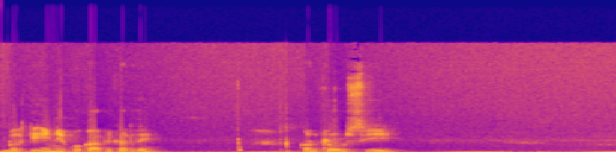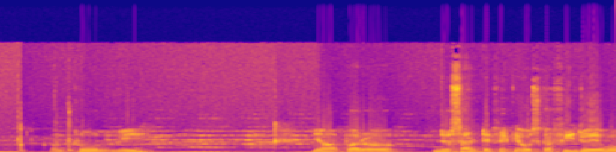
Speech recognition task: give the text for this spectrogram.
बल्कि इन्हीं को कॉपी कर दें। कंट्रोल सी कंट्रोल वी यहाँ पर जो साइंटिफिक है, उसका फ़ी जो है वो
